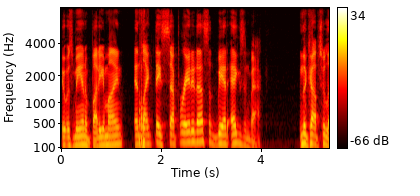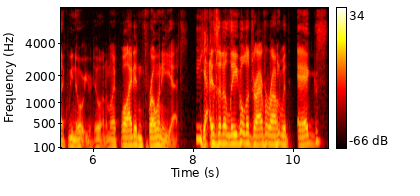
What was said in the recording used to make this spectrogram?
It was me and a buddy of mine, and like they separated us, and we had eggs in back. And the cops are like, "We know what you're doing." I'm like, "Well, I didn't throw any yet. Yeah, Is it illegal to drive around with eggs?"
